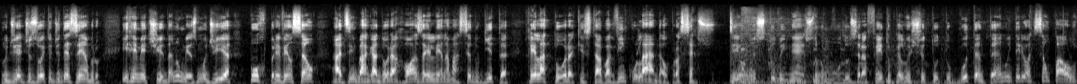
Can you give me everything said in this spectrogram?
no dia 18 de dezembro, e remetida no mesmo dia, por prevenção, à desembargadora Rosa Helena Macedo Guita, relatora que estava vinculada ao processo. E um estudo inédito no mundo será feito pelo Instituto Butantan, no interior de São Paulo.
